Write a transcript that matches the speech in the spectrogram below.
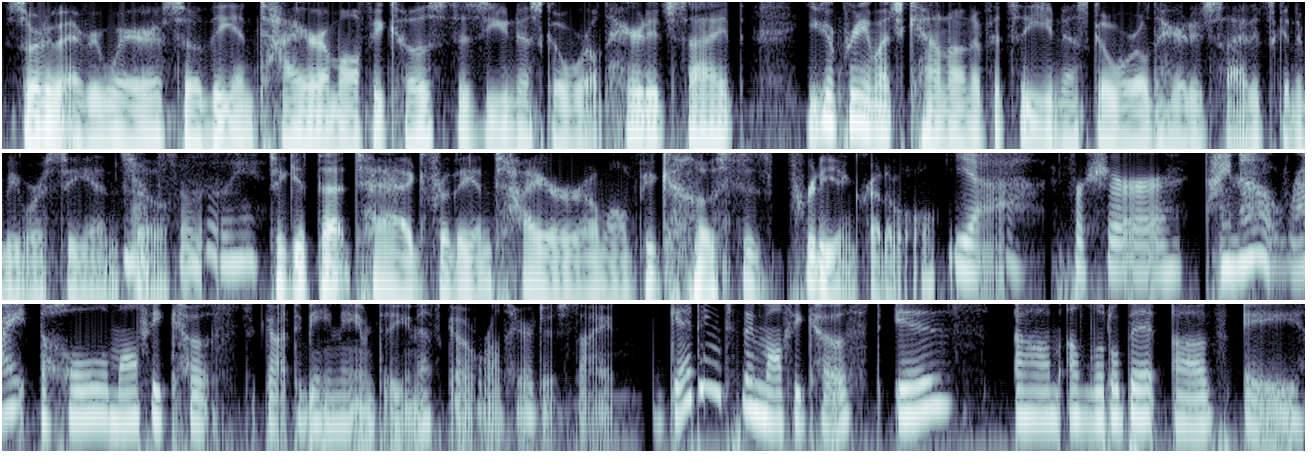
sort of everywhere. So the entire Amalfi Coast is a UNESCO World Heritage Site. You can pretty much count on if it's a UNESCO World Heritage Site, it's going to be worth seeing. So Absolutely. to get that tag for the entire Amalfi Coast is pretty incredible. Yeah, for sure. I know, right? The whole Amalfi Coast got to be named a UNESCO World Heritage Site. Getting to the Amalfi Coast is um, a little bit of a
